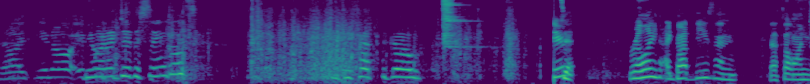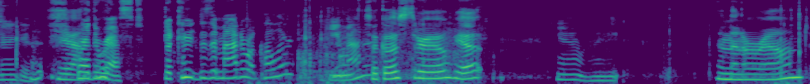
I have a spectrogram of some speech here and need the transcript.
Now, you know, if you want to do the singles? You just have to go. Really? I got these and that's all I'm going to do. Yeah. Where are the rest? Do- can- Does it matter what color? Do you matter? So it goes through. Yep. Yeah, right. And then around.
